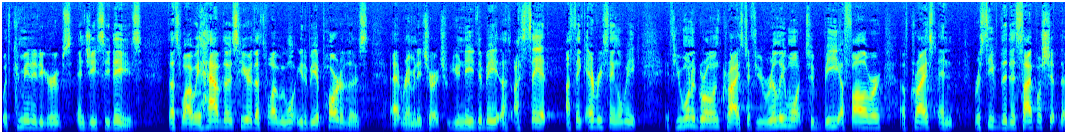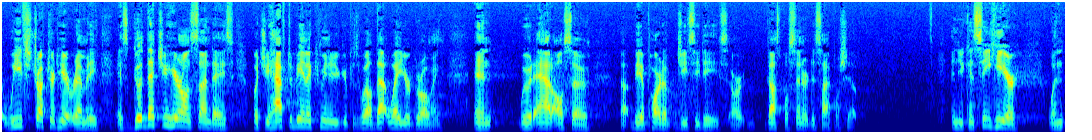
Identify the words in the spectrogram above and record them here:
with community groups and GCDs. That's why we have those here. That's why we want you to be a part of those at Remedy Church. You need to be, I say it, I think, every single week. If you want to grow in Christ, if you really want to be a follower of Christ and receive the discipleship that we've structured here at Remedy, it's good that you're here on Sundays, but you have to be in a community group as well. That way you're growing. And we would add also uh, be a part of GCDs or gospel centered discipleship. And you can see here when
